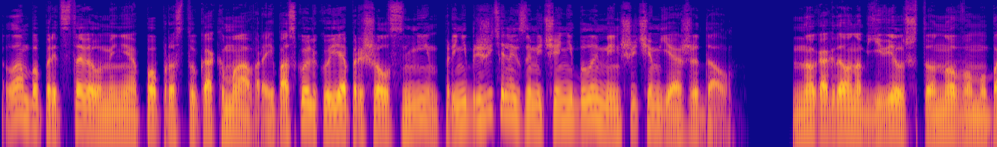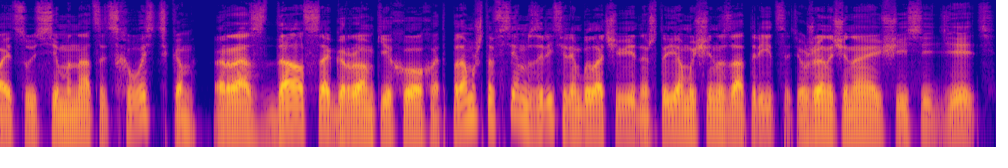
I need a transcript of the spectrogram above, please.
Ламбо представил меня попросту как Мавра, и поскольку я пришел с ним, пренебрежительных замечаний было меньше, чем я ожидал. Но когда он объявил, что новому бойцу 17 с хвостиком, раздался громкий хохот, потому что всем зрителям было очевидно, что я мужчина за 30, уже начинающий сидеть,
